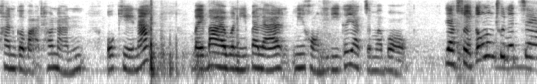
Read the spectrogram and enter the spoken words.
พันกว่าบาทเท่านั้น โอเคนะบายบายวันนี้ไปแล้ว มีของดีๆก็อยากจะมาบอก อยากสวยต้องลงทุนนะจ๊ะ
